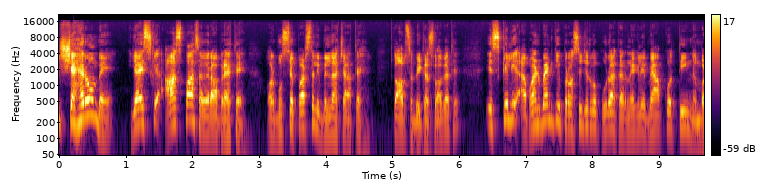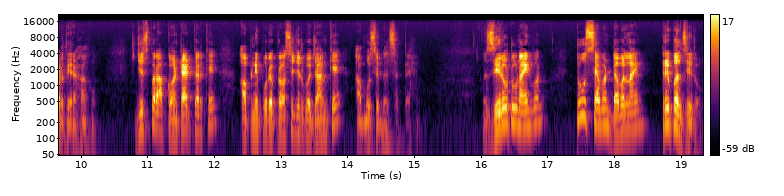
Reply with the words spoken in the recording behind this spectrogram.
शहरों में या इसके आसपास अगर आप रहते हैं और मुझसे पर्सनली मिलना चाहते हैं तो आप सभी का स्वागत है। इसके लिए अपॉइंटमेंट की प्रोसीजर को पूरा करने के लिए मैं आपको तीन नंबर दे रहा हूँ, जिस पर आप कॉन्टैक्ट करके, अपने पूरे प्रोसीजर को जान के आप मुझसे मिल सकते हैं। Zero two nine one, two seven double nine, triple zero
